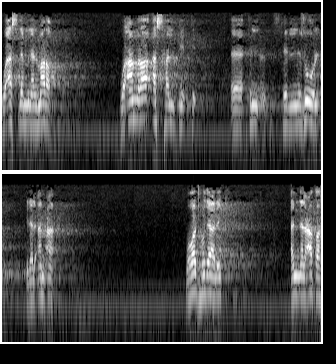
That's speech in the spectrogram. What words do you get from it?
وأسلم من المرض. وأمر أسهل في, في, آه، في النزول إلى الأمعاء. ووجه ذلك أن العطش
